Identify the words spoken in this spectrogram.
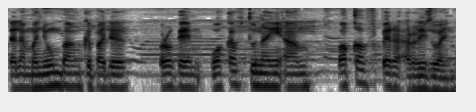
dalam menyumbang kepada program Wakaf Tunai Am Wakaf Perak Ar-Rizwan.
